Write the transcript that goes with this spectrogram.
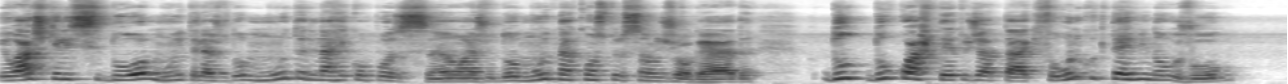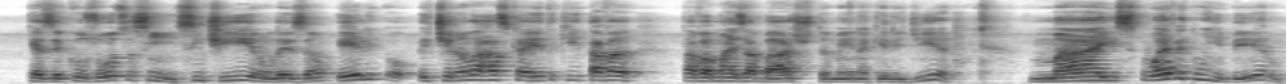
eu acho que ele se doou muito, ele ajudou muito ele na recomposição, ajudou muito na construção de jogada. Do, do quarteto de ataque, foi o único que terminou o jogo. Quer dizer que os outros assim sentiram lesão. Ele, tirando a Rascaeta que estava tava mais abaixo também naquele dia, mas o Everton Ribeiro,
